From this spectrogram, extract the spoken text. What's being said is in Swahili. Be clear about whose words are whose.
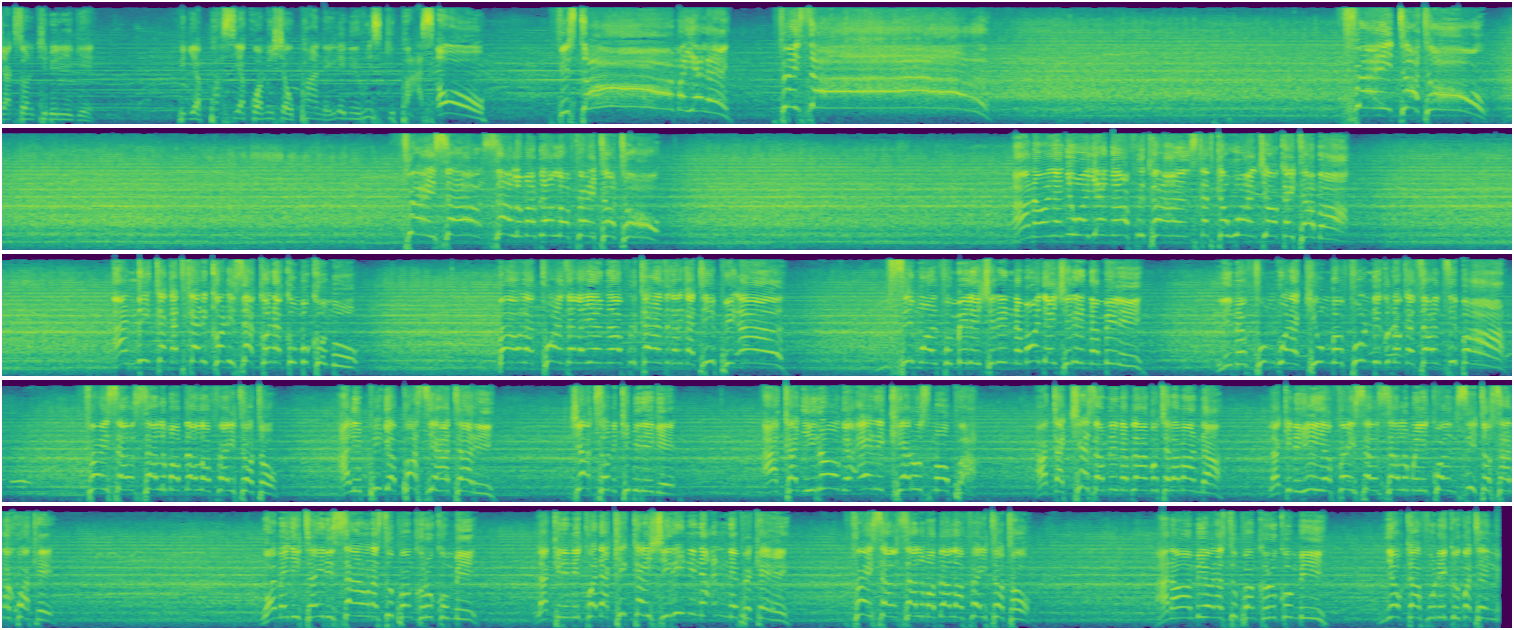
Speaker 1: Jackson Kibirige piga pasi ya kuhamisha upande, ile ni risky pass. Oh! Fisto Mayele! Faisal! Katika rekodi zako na kumbukumbu, bao la kwanza la Young Africans katika TPL msimu wa 2021-2022 limefungwa na kiungo fundi kutoka Zanzibar, Faisal Salum Abdallah Faitoto alipiga pasi ya hatari. Jackson Kibirige akajiroga Eric Yarus Mopa akacheza mlinda mlango Chalamanda, lakini hii ya Faisal Salum ilikuwa nzito sana kwake. Wamejitahidi sana wana Super Nkurukumbi, lakini ni kwa dakika ishirini na nne pekee. Faisal Salum Abdallah Fei Toto anawaambia wana Super Nkurukumbi, nyoka afunikwe kwa tenga.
